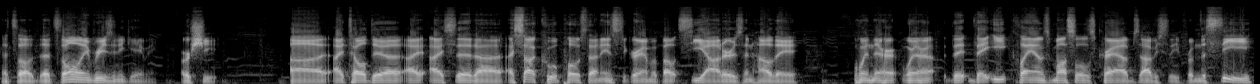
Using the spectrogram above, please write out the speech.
That's all that's the only reason he gave me or she. Uh, i told you i, I said uh, i saw a cool post on instagram about sea otters and how they when they're when they, they eat clams mussels crabs obviously from the sea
